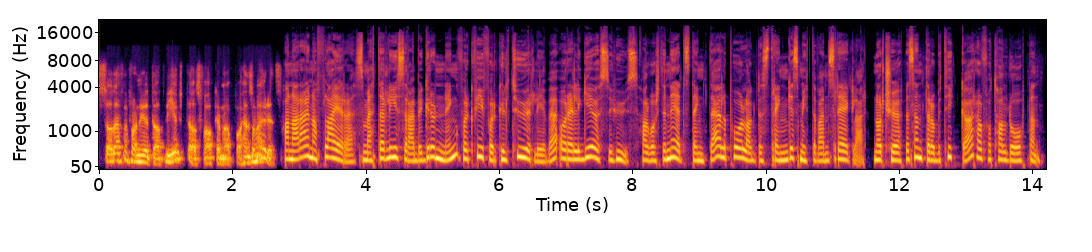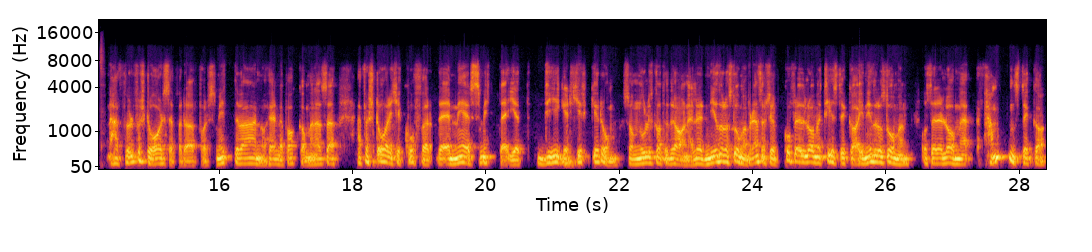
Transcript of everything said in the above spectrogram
Så derfor fant vi ut at vi gifter oss faker meg på Hennes og Maurits. Han er en av flere som etterlyser en begrunning for hvorfor kulturlivet og religiøse hus har blitt nedstengte eller pålagde strenge smittevernregler, når kjøpesenter og butikker har fått holde åpent. Jeg har full forståelse for, for smittevern og hele pakka, men altså, jeg forstår ikke hvorfor det er mer smitte i et digert kirkerom som Nordlyskatedralen eller Nidarosdomen for den saks skyld. Hvorfor er det lov med ti stykker i Nidarosdomen, og så er det lov med 15 stykker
